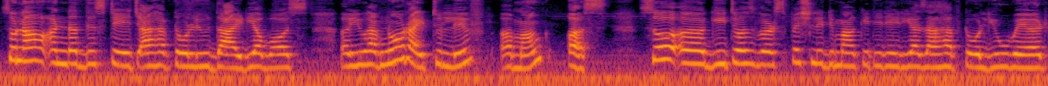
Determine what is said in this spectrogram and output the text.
So now under this stage i have told you the idea was uh, you have no right to live among us so uh, ghettos were specially demarcated areas I have told you where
